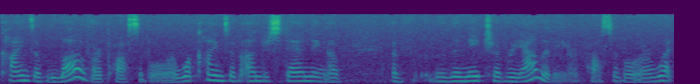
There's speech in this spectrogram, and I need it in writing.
kinds of love are possible or what kinds of understanding of, of the nature of reality are possible or what,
